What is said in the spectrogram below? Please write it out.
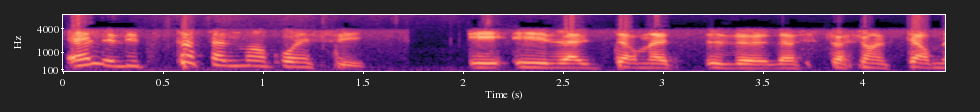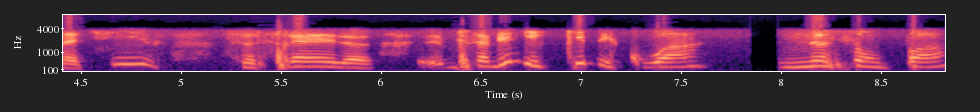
Elle, elle est totalement coincée. Et, et la situation alternative, ce serait le, vous savez, les Québécois ne sont pas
